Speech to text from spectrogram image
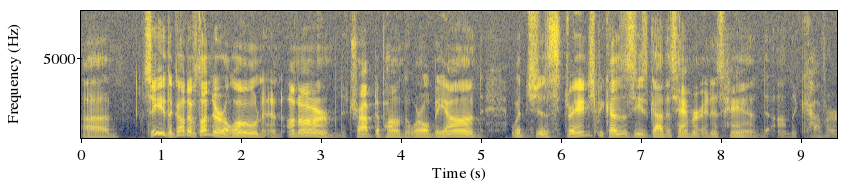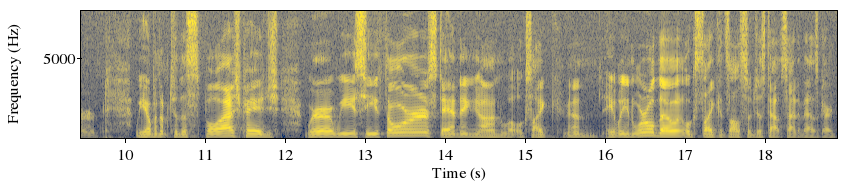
Uh, see the God of Thunder alone and unarmed, trapped upon the world beyond, which is strange because he's got his hammer in his hand on the cover. We open up to the splash page where we see Thor standing on what looks like an alien world, though it looks like it's also just outside of Asgard.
